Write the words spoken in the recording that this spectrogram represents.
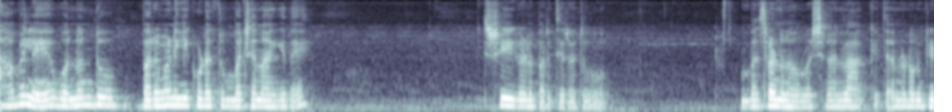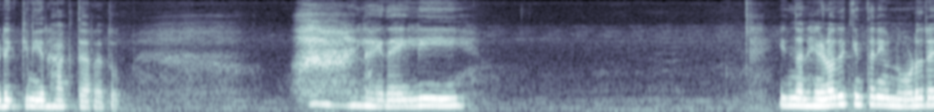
ಆಮೇಲೆ ಒಂದೊಂದು ಬರವಣಿಗೆ ಕೂಡ ತುಂಬ ಚೆನ್ನಾಗಿದೆ. ಶ್ರೀಗಳು ಬರ್ತಿರೋದು ಬಸವಣ್ಣನವ್ರ ವಚನ ಎಲ್ಲ ಹಾಕಿದ್ದಾರೆ ನೋಡೋರು ಗಿಡಕ್ಕೆ ನೀರು ಹಾಕ್ತಾ ಇರೋದು. ಎಲ್ಲ ಇದೆ. ಇಲ್ಲಿ ಇದು ನಾನು ಹೇಳೋದಕ್ಕಿಂತ ನೀವು ನೋಡಿದ್ರೆ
